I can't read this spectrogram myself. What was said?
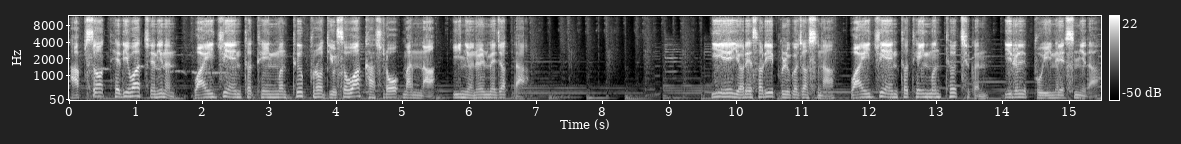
앞서 테디와 제니는 YG 엔터테인먼트 프로듀서와 가수로 만나 인연을 맺었다. 이에 열애설이 불거졌으나 YG 엔터테인먼트 측은 이를 부인했습니다.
